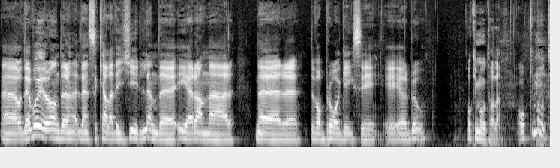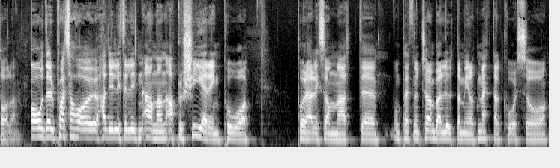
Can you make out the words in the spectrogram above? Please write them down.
Eh, och det var ju under den, den så kallade gyllene eran när, när eh, det var bra gigs i, i Örebro. Och i Motala. Och i Motala. Ja, och Dead Price ha- hade ju lite liten annan approchering på, på det här liksom att eh, om Pet Turn börjar luta mer åt metalcore så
